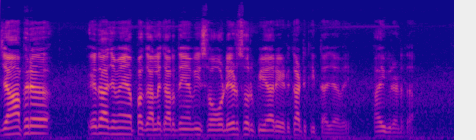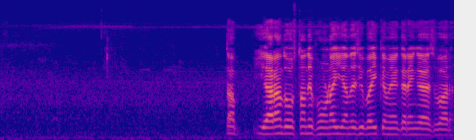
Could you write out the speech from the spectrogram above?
ਜਾਂ ਫਿਰ ਇਹਦਾ ਜਿਵੇਂ ਆਪਾਂ ਗੱਲ ਕਰਦੇ ਆਂ ਵੀ 100 150 ਰੁਪਿਆ ਰੇਟ ਘੱਟ ਕੀਤਾ ਜਾਵੇ। ਹਾਈਬ੍ਰਿਡ ਦਾ। ਤਾਂ ਯਾਰਾਂ ਦੋਸਤਾਂ ਦੇ ਫੋਨ ਆਈ ਜਾਂਦੇ ਸੀ, ਬਾਈ, ਕਿਵੇਂ ਕਰੇਗਾ ਇਸ ਵਾਰ?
